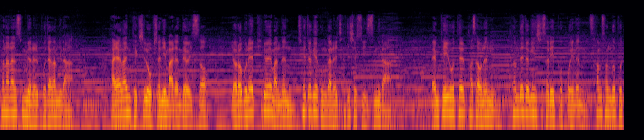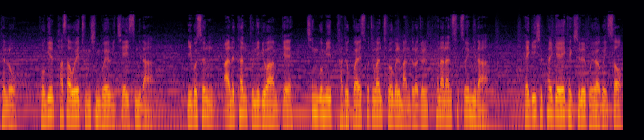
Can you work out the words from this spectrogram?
편안한 숙면을 보장합니다. 다양한 객실 옵션이 마련되어 있어 여러분의 필요에 맞는 최적의 공간을 찾으실 수 있습니다. MK 호텔 파사오는 현대적인 시설이 돋보이는 3성급 호텔로 독일 파사오의 중심부에 위치해 있습니다. 이곳은 아늑한 분위기와 함께 친구 및 가족과의 소중한 추억을 만들어줄 편안한 숙소입니다. 128개의 객실을 보유하고 있어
